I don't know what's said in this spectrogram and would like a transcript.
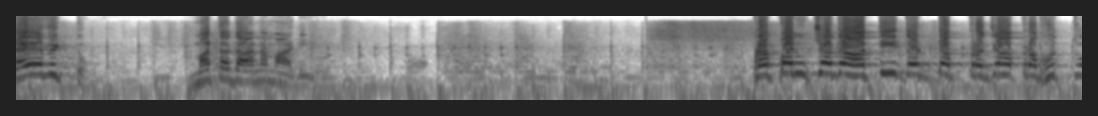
ದಯವಿಟ್ಟು ಮತದಾನ ಮಾಡಿ. ಪ್ರಪಂಚದ ಅತಿ ದೊಡ್ಡ ಪ್ರಜಾಪ್ರಭುತ್ವ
